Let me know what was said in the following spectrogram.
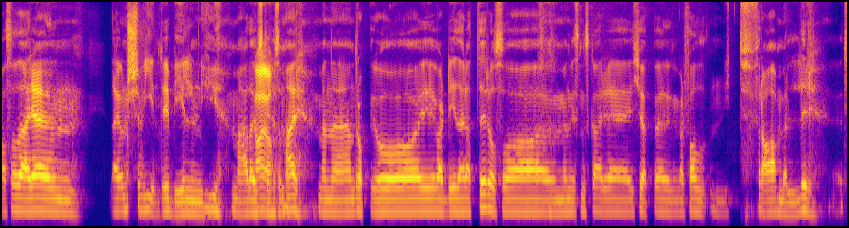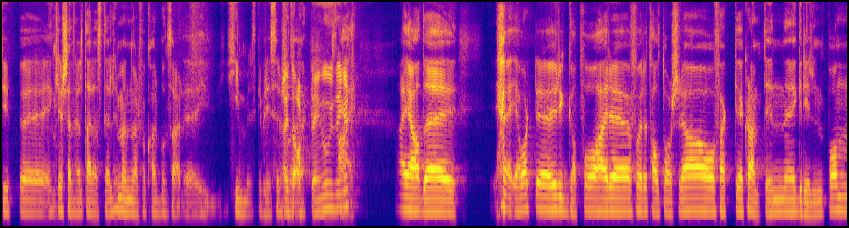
altså det er, en- det er jo en svindyr bil ny med det Ja, ja. som her, Men eh, den dropper jo i verdi deretter. Og så, men hvis den skal eh, kjøpe i hvert fall nytt fra Møller typ, eh, Egentlig generelt RS-deler, men i hvert fall karbon, så er det himmelske priser. Det er ikke artig engang, sikkert. Nei. Nei, jeg hadde Jeg ble eh, rygga på her eh, for et halvt år siden og fikk eh, klemt inn eh, grillen på den.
